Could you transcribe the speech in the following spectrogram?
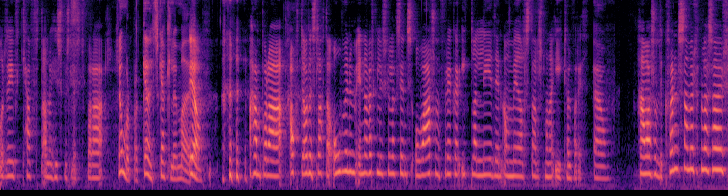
og reyf kjaft alveg hispuslust. Bara, Hljómar bara geðið skemmtilegu maður. já, hann bara átti orðið slatt á óvinnum innan verkefliðsfélagsins og var svona frekar illa liðin á meðal starfsmanna í kjölfarið. Já. Hann var svolítið kvensamur blasaður,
